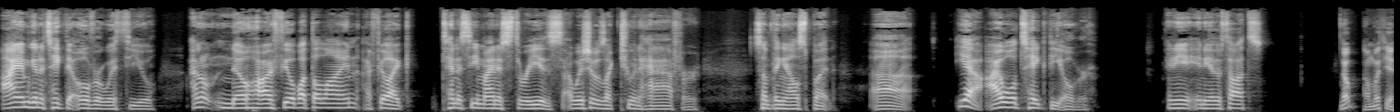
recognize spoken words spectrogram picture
I am going to take the over with you. I don't know how I feel about the line. I feel like Tennessee minus three is, I wish it was like two and a half or something else, but uh, yeah, I will take the over. Any any other thoughts? Nope, I'm with you.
